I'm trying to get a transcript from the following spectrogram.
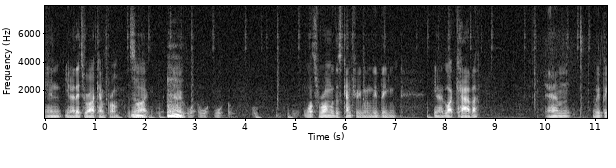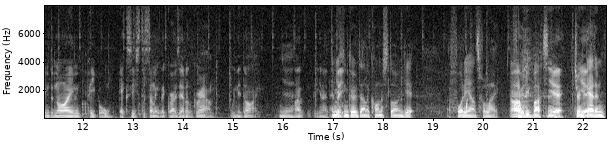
And you know, that's where I come from. It's Mm. like, you know, wh- wh- wh- what's wrong with this country when we've been, you know, like Kava, um, we've been denying people access to something that grows out of the ground when they're dying. Yeah. Like, you know, and me, you can go down the corner store and get a 40 ounce for like Oh, 30 bucks and yeah, drink yeah. that and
